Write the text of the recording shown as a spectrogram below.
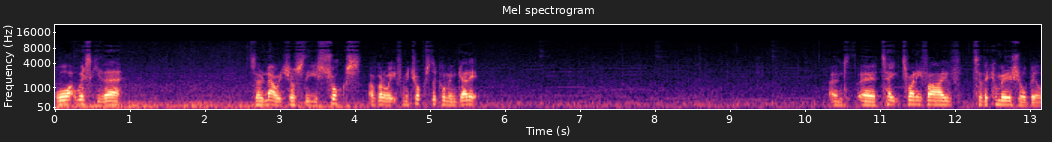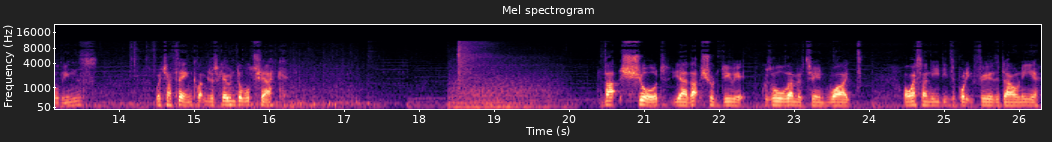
All that whiskey there. So now it's just these trucks. I've got to wait for my trucks to come and get it. and uh, take 25 to the commercial buildings, which I think, let me just go and double check. That should, yeah, that should do it, because all of them have turned white, unless I needed to put it further down here.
